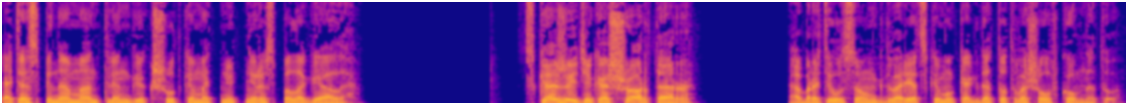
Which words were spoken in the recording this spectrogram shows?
хотя спина Мантлинга к шуткам отнюдь не располагала. «Скажите-ка, Шортер!» — обратился он к дворецкому, когда тот вошел в комнату.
